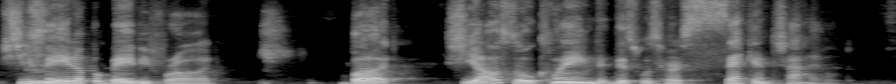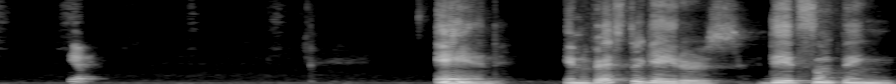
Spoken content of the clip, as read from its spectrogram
She made up a baby fraud, but she also claimed that this was her second child. Yep. And investigators did something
